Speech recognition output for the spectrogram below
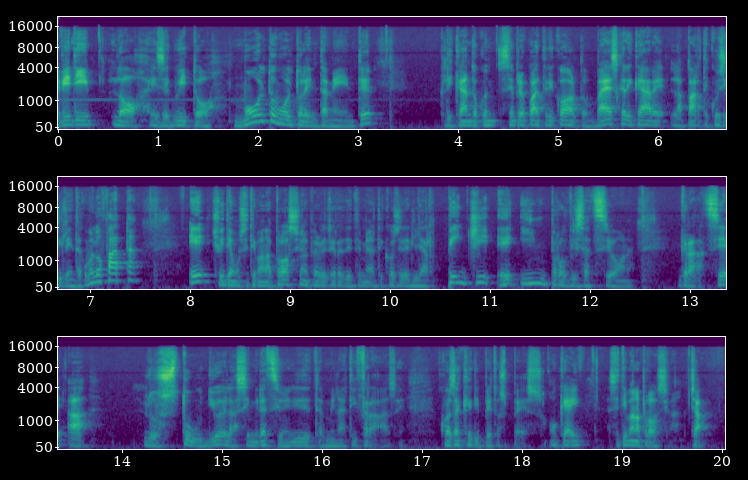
Vedi l'ho eseguito molto molto lentamente, cliccando con, sempre qua ti ricordo, vai a scaricare la parte così lenta come l'ho fatta e ci vediamo settimana prossima per vedere determinate cose degli arpeggi e improvvisazione, grazie allo studio e l'assimilazione di determinate frasi, cosa che ripeto spesso, ok? Settimana prossima, ciao!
